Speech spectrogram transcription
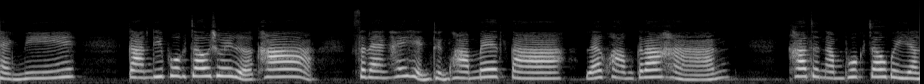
แห่งนี้ การที่พวกเจ้าช่วยเหลือข้า แสดงให้เห็นถึงความเมตตาและความกล้าหาญ ข้าจะนำพวกเจ้าไปยัง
